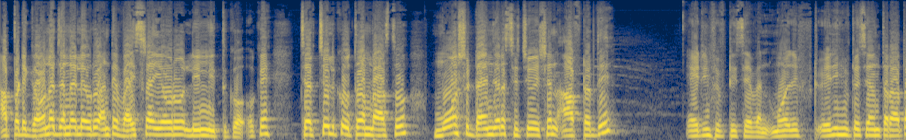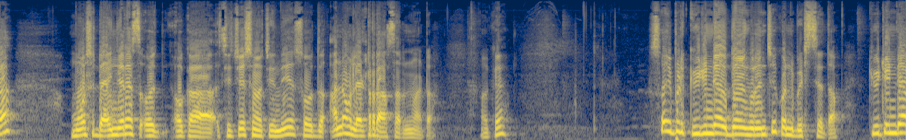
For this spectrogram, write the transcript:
అప్పటి గవర్నర్ జనరల్ ఎవరు? అంటే వైస్రాయ్ ఎవరు? లీన్ ఓకే? చర్చిల్కి ఉత్తరం రాస్తూ most dangerous situation after the eighteen fifty seven. Eighteen fifty seven తర్వాత మోస్ట్ డేంజరస్ ఒక సిచ్యువేషన్ వచ్చింది. సో అని ఒక లెటర్ రాస్తారనమాట ఓకే? సో ఇప్పుడు క్విట్ ఇండియా ఉద్యమం గురించి కొన్ని బిట్స్ చేద్దాం. Quit India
